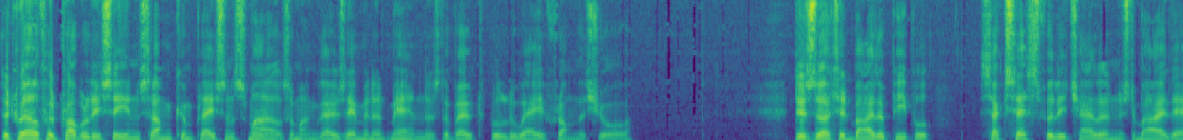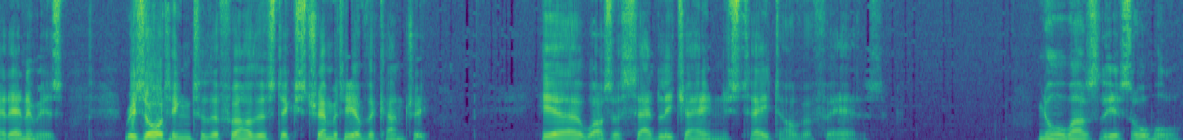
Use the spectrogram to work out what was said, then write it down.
The twelve had probably seen some complacent smiles among those eminent men as the boat pulled away from the shore. Deserted by the people, successfully challenged by their enemies, resorting to the farthest extremity of the country, here was a sadly changed state of affairs. Nor was this all.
